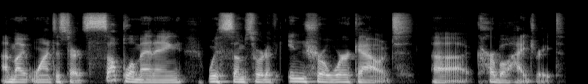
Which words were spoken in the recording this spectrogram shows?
I might want to start supplementing with some sort of intra-workout uh, carbohydrate.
